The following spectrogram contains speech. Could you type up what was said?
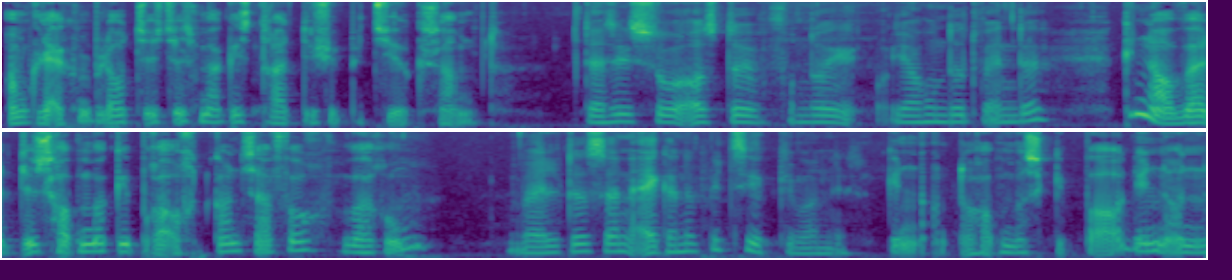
am gleichen Platz ist das magistratische Bezirksamt. Das ist so aus der, von der Jahrhundertwende? Genau, weil das hat man gebraucht, ganz einfach. Warum? Weil das ein eigener Bezirk geworden ist. Genau, da haben wir es gebaut in einem,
